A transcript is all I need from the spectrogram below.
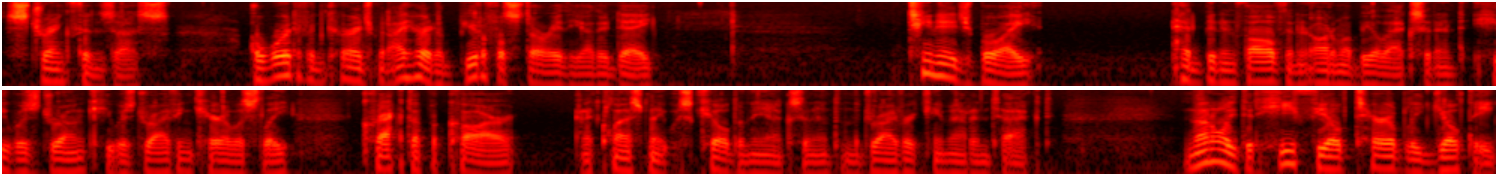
strengthens us. A word of encouragement. I heard a beautiful story the other day. Teenage boy had been involved in an automobile accident. He was drunk, he was driving carelessly, cracked up a car, and a classmate was killed in the accident, and the driver came out intact. Not only did he feel terribly guilty,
